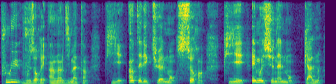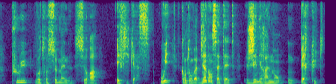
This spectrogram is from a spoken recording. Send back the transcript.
Plus vous aurez un lundi matin qui est intellectuellement serein, qui est émotionnellement calme, plus votre semaine sera efficace. Oui, quand on va bien dans sa tête, généralement on percute,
